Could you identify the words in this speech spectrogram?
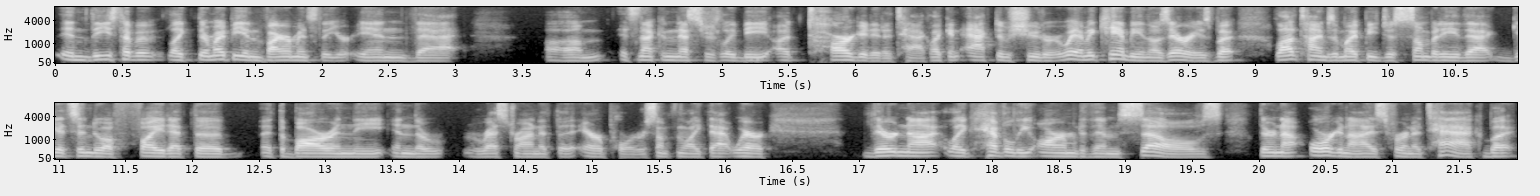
in these type of like there might be environments that you're in that um, it's not going to necessarily be a targeted attack, like an active shooter. Wait, I mean, it can be in those areas, but a lot of times it might be just somebody that gets into a fight at the at the bar in the in the restaurant at the airport or something like that, where they're not like heavily armed themselves. They're not organized for an attack but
